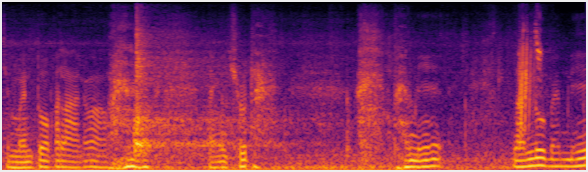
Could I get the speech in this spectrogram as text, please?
จะเหมือนตัวประหลาดหรือเปล่า แต่งชุด แบบนี้ร้านรูปแบบนี้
